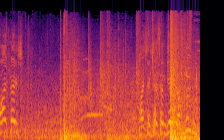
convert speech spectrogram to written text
Feindlich! Feindliches MG da drüben!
